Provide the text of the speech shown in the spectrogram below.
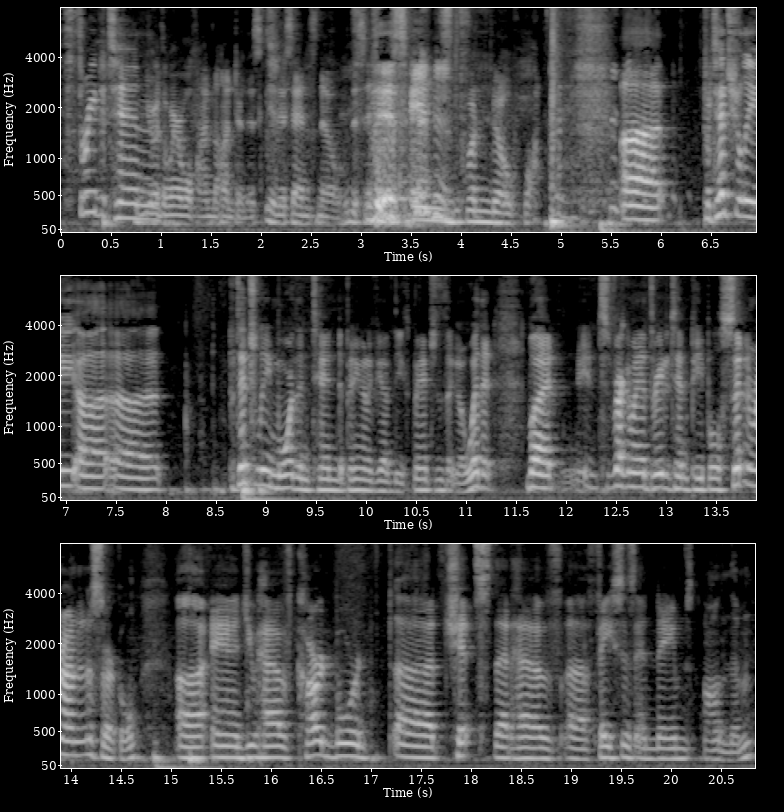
three to ten. You're the werewolf. I'm the hunter. This this ends no. This ends. this ends for no one. Uh, potentially, uh, uh, potentially more than ten, depending on if you have the expansions that go with it. But it's recommended three to ten people sitting around in a circle, uh, and you have cardboard uh, chits that have uh, faces and names on them.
